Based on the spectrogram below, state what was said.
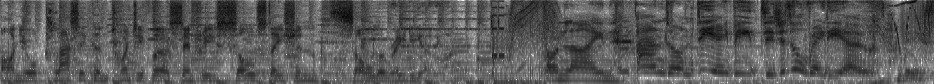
on your classic and 21st century soul station Solar Radio. Online and on DAB digital radio. This,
